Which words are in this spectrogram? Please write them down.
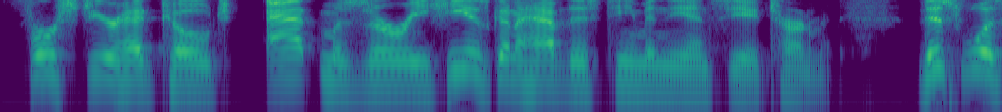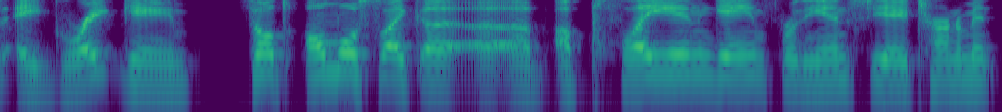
First year head coach at Missouri. He is going to have this team in the NCAA tournament. This was a great game felt almost like a, a, a play-in game for the NCAA tournament.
